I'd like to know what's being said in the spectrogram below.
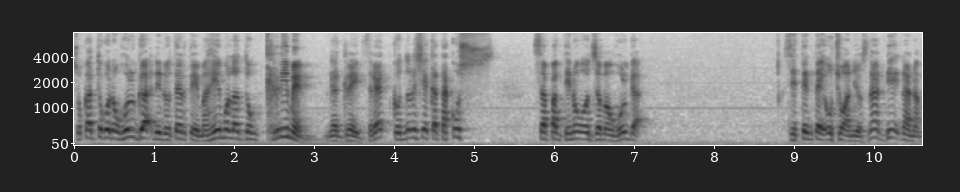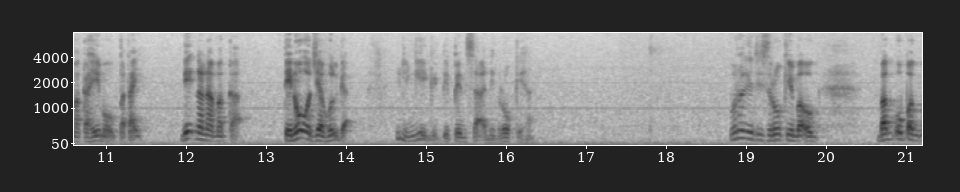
So kadto ko nung hulga ni Duterte, mahimo lang tong krimen nga grave threat kung doon siya katakos sa pagtinuod sa mga hulga. 78 anyos na, di na na makahimo patay. Di na na maka tinuod siyang hulga. Ilingig depensa aning Rocky ha. Murag iti si Rocky ba og bag-o pag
